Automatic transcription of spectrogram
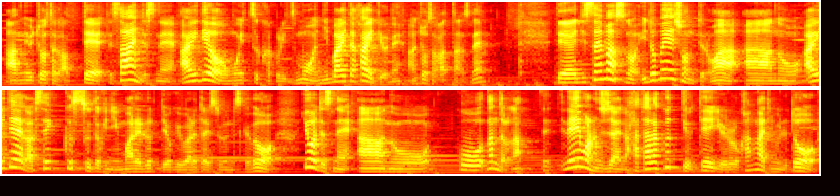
あのいう調査があって、でさらにですね、アイデアを思いつく確率も2倍高いというね、あの調査があったんですね。で実際まあそのイノベーションっていうのはあのアイデアがセックスする時に生まれるってよく言われたりするんですけど要はですねあのこうなんだろうな令和の時代の働くっていう定義をいろいろ考えてみると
